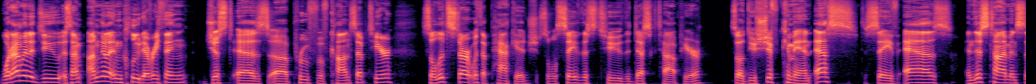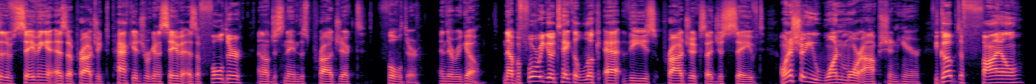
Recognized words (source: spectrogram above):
What I'm going to do is I'm, I'm going to include everything just as uh, proof of concept here. So let's start with a package. So we'll save this to the desktop here. So I'll do Shift Command S to save as. And this time, instead of saving it as a project package, we're going to save it as a folder. And I'll just name this project folder. And there we go. Now, before we go take a look at these projects I just saved, I want to show you one more option here. If you go up to File,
